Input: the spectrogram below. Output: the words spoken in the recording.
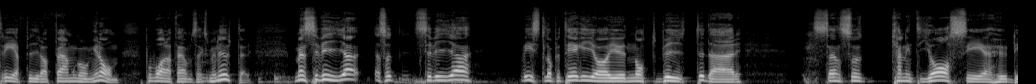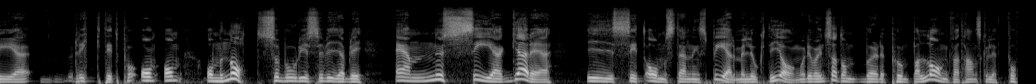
3, 4, 5 gånger om på bara 5-6 minuter. Men Sevilla, alltså Sevilla, visst Lopetegi gör ju något byte där, sen så kan inte jag se hur det riktigt, på, om, om, om något så borde ju Sevilla bli ännu segare i sitt omställningsspel med Luke de Jong och det var ju inte så att de började pumpa långt för att han skulle få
